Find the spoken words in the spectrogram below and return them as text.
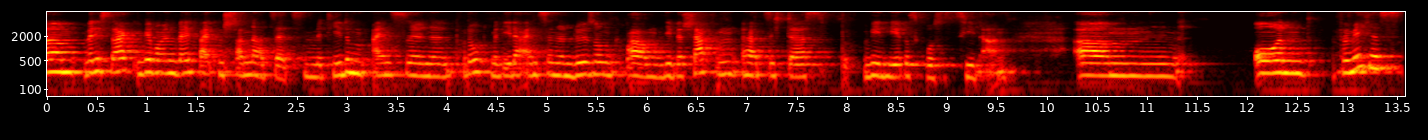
ähm, wenn ich sage, wir wollen weltweiten Standard setzen mit jedem einzelnen Produkt, mit jeder einzelnen Lösung, ähm, die wir schaffen, hört sich das wie ein hehres großes Ziel an. Ähm, und für mich ist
